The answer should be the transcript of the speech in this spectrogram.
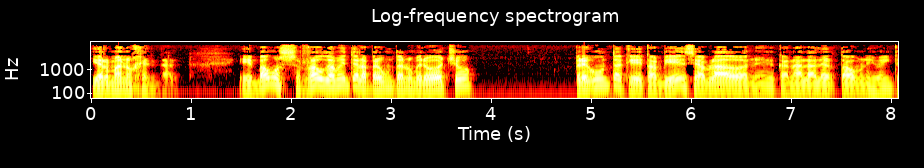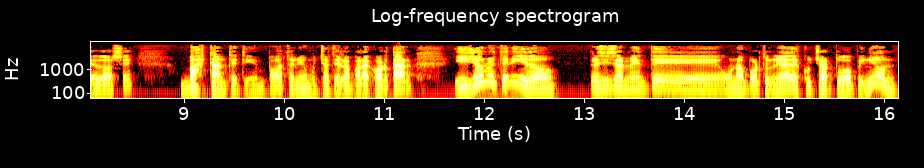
y hermano Gendal. Eh, vamos raudamente a la pregunta número 8. Pregunta que también se ha hablado en el canal Alerta Omnis 2012 bastante tiempo, ha tenido mucha tela para cortar y yo no he tenido precisamente una oportunidad de escuchar tu opinión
